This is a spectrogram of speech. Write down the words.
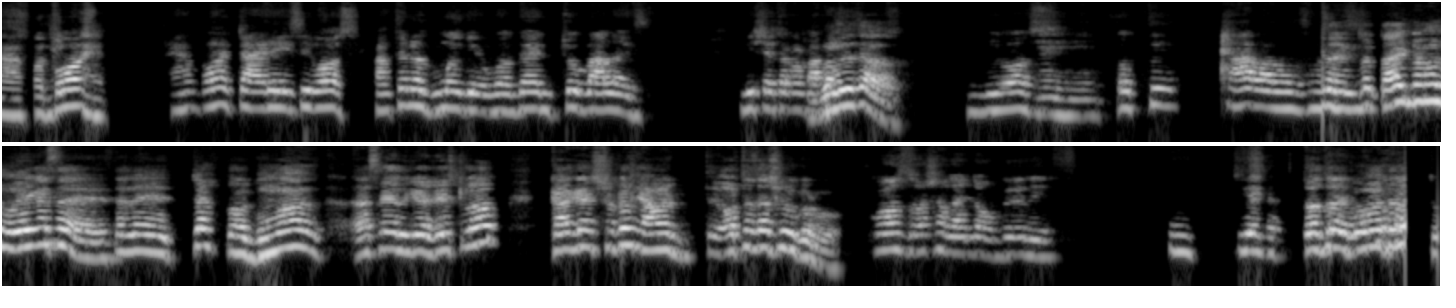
হাত পা- বস হ্যাঁ বস বস কালকে না ঘুমাই গিয়ে বস দেন চোখ ভালো হয়েছে বিশে টাকা ভালো বলতে যাও বস হুম, হুম। সত্যি আর ভালো লাগছে না। টাইম যখন হয়ে গেছে তাহলে ঘুমা আজকে রেস্ট লো কালকে সকালে আবার অত্যাচার শুরু করব। আছে। তো তো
